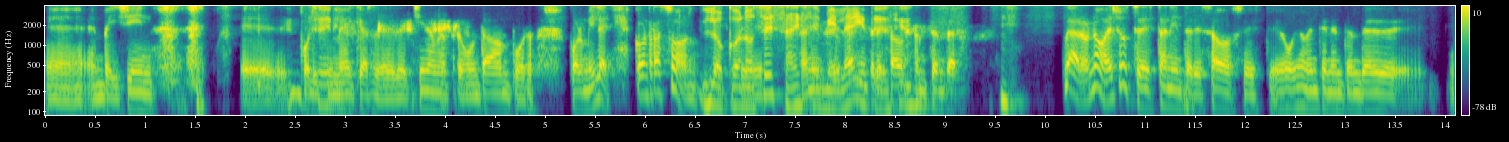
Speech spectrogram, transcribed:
Eh, en Beijing, eh, policymakers de, China me preguntaban por, por mi ley. Con razón. ¿Lo este, conoces a ese mi ley? Te Claro, no, ellos están interesados este, obviamente en entender eh,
